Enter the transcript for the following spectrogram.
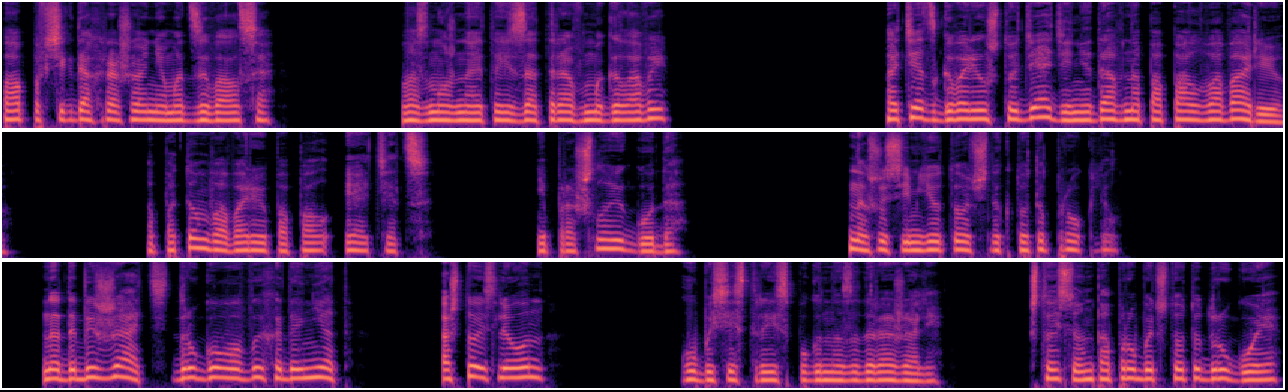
Папа всегда хорошо о нем отзывался. Возможно, это из-за травмы головы. Отец говорил, что дядя недавно попал в аварию. А потом в аварию попал и отец. И прошло и года. Нашу семью точно кто-то проклял. Надо бежать, другого выхода нет. А что, если он... Губы сестры испуганно задрожали. Что, если он попробует что-то другое?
